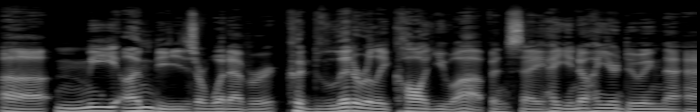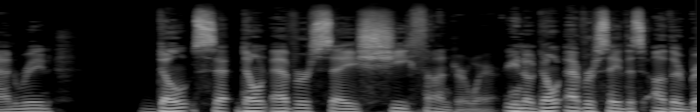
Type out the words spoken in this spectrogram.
uh MeUndies or whatever could literally call you up and say hey you know how you're doing that ad read don't say don't ever say sheath underwear you know don't ever say this other br-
